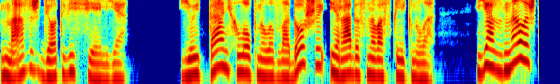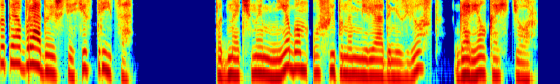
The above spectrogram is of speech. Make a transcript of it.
нас ждет веселье. Юйтань хлопнула в ладоши и радостно воскликнула. «Я знала, что ты обрадуешься, сестрица!» Под ночным небом, усыпанным мириадами звезд, горел костер.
